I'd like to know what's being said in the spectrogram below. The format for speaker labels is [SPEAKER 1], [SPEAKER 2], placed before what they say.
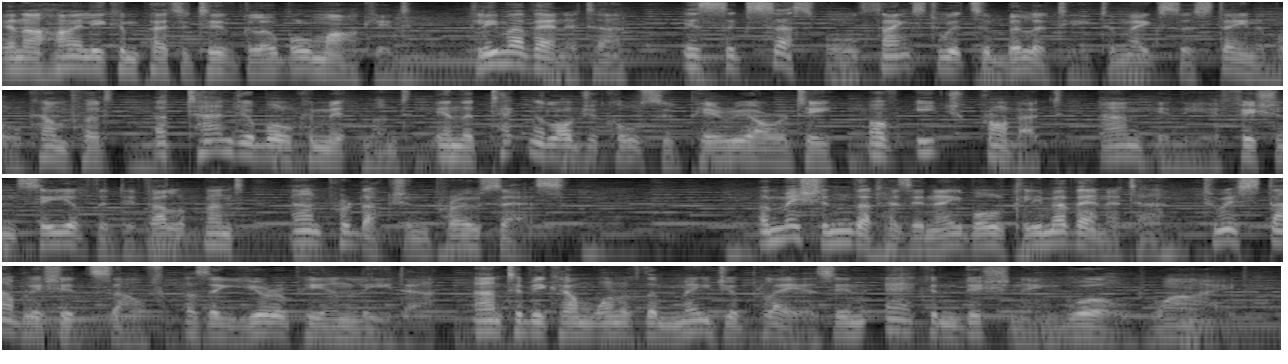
[SPEAKER 1] In a highly competitive global market, Climaveneta is successful thanks to its ability to make sustainable comfort a tangible commitment in the technological superiority of each product and in the efficiency of the development and production process. A mission that has enabled Climaveneta to establish itself as a European leader and to become one of the major players in air conditioning worldwide.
